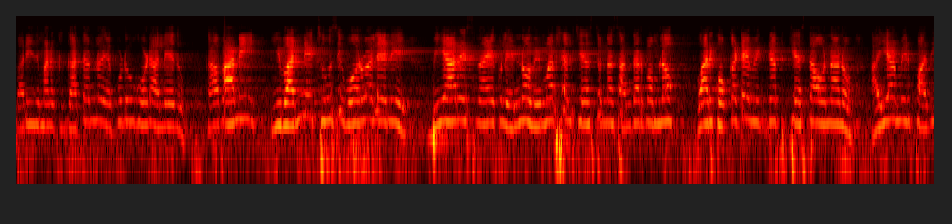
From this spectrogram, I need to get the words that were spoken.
మరి ఇది మనకు గతంలో ఎప్పుడూ కూడా లేదు. కానీ ఇవన్నీ చూసి ఓర్వలేని బీఆర్ఎస్ నాయకులు ఎన్నో విమర్శలు చేస్తున్న సందర్భంలో వారికి ఒక్కటే విజ్ఞప్తి చేస్తూ ఉన్నాను. అయ్యా మీరు పది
